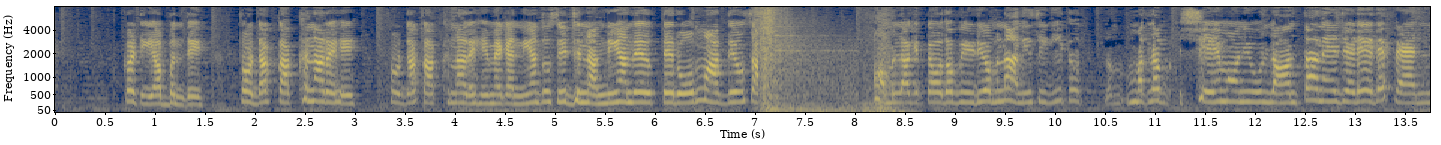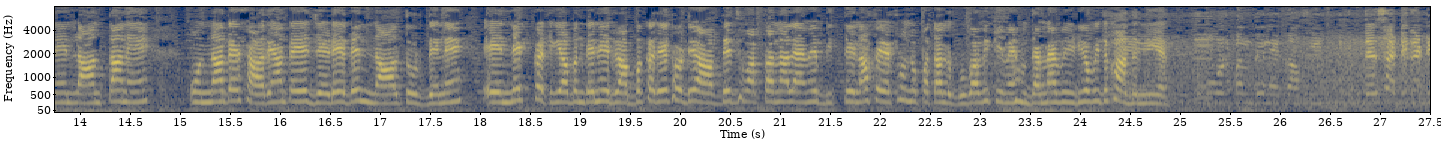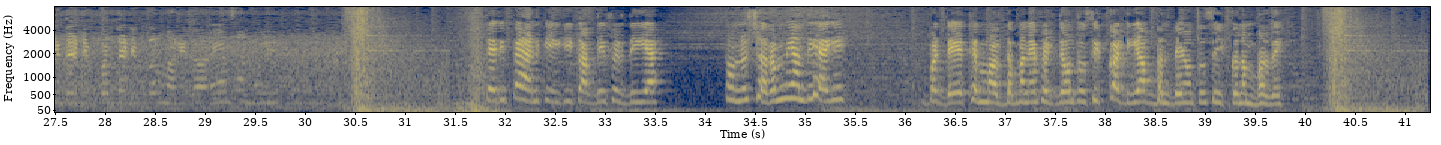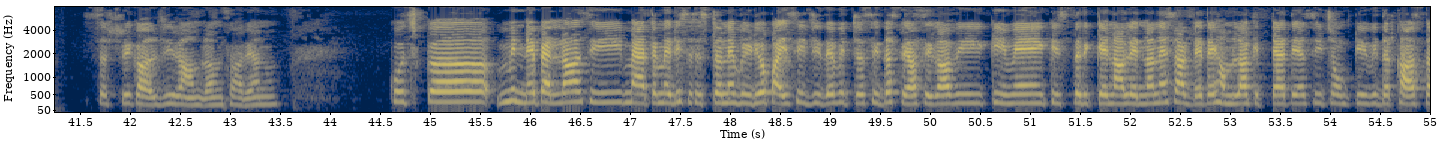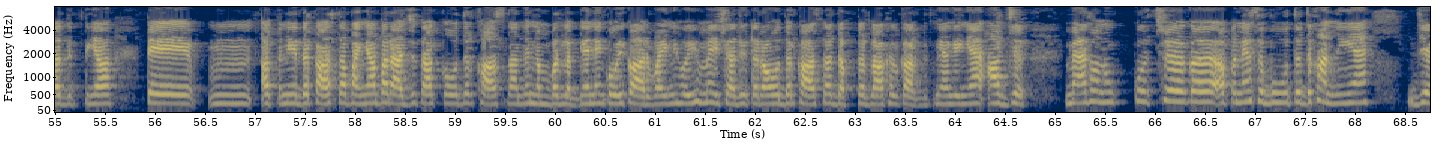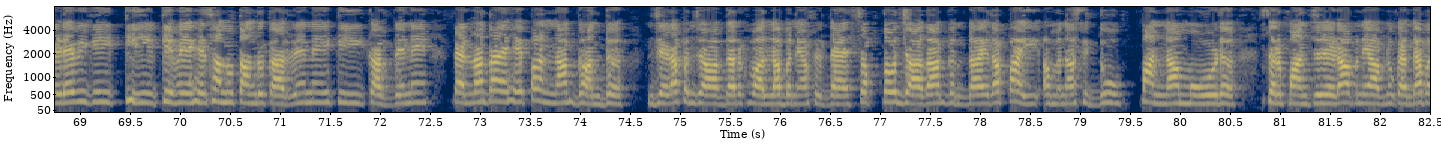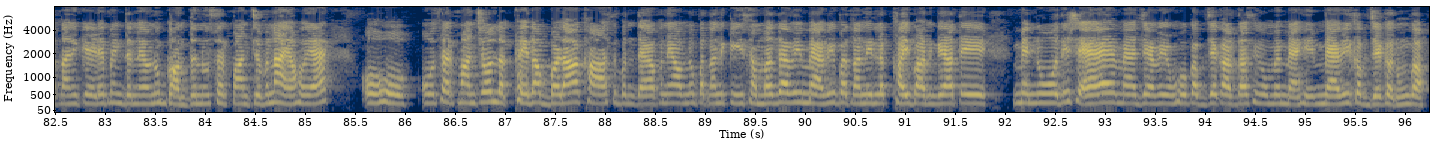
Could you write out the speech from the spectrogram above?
ਘਟੀਆ ਬੰਦੇ। ਤੁਹਾਡਾ ਕੱਖ ਨਾ ਰਹੇ, ਤੁਹਾਡਾ ਕੱਖ ਨਾ ਰਹੇ, ਮੈਂ ਕਹਿੰਨੀ ਆ ਤੁਸੀਂ ਜਨਾਨੀਆਂ ਦੇ ਉੱਤੇ ਰੋਬ ਮਾਰਦੇ ਹੋ ਹਮਲਾ ਕੀਤਾ ਉਦੋਂ ਵੀਡੀਓ ਬਣਾਣੀ ਸੀਗੀ ਤਾਂ ਮਤਲਬ ਸ਼ੇਮ ਔਨ ਯੂ ਲਾਂਤਾ ਨੇ ਜਿਹੜੇ ਇਹਦੇ ਫੈਨ ਨੇ ਲਾਂਤਾ ਨੇ ਉਹਨਾਂ ਦੇ ਸਾਰਿਆਂ ਤੇ ਜਿਹੜੇ ਇਹਦੇ ਨਾਲ ਤੁਰਦੇ ਨੇ ਇੰਨੇ ਘਟੀਆ ਬੰਦੇ ਨੇ ਰੱਬ ਕਰੇ ਤੁਹਾਡੇ ਆਪਦੇ ਜਵਾਕਾਂ ਨਾਲ ਐਵੇਂ ਬੀਤੇ ਨਾ ਫੇਰ ਤੁਹਾਨੂੰ ਪਤਾ ਲੱਗੂਗਾ ਵੀ ਕਿਵੇਂ ਹੁੰਦਾ ਮੈਂ ਵੀਡੀਓ ਵੀ ਦਿਖਾ ਦਿੰਨੀ ਹੈ ਹੋਰ ਬੰਦੇ ਨੇ ਕਾਫੀ ਤੇ ਸਾਡੀ ਗੱਡੀ ਤੇ ਡਿੱਪਰ ਤੇ ਡਿੱਪਰ ਮਾਰੀ ਜਾ ਰਹੇ ਆ ਸਾਨੂੰ ਵੀ। ਤੇਰੀ ਭੈਣ ਕੀ ਕੀ ਕਰਦੀ ਫਿਰਦੀ ਐ? ਤੁਹਾਨੂੰ ਸ਼ਰਮ ਨਹੀਂ ਆਉਂਦੀ ਹੈਗੀ? ਵੱਡੇ ਇੱਥੇ ਮਰਦ ਬਣੇ ਫਿਰਦੇ ਹੋ, ਤੁਸੀਂ ਘਟੀਆ ਬੰਦੇ ਹੋ ਤੁਸੀਂ ਇੱਕ ਨੰਬਰ ਦੇ। ਸਤਿ ਸ਼੍ਰੀ ਅਕਾਲ ਜੀ, ਰਾਮ ਰਾਮ ਸਾਰਿਆਂ ਨੂੰ। ਕੁਝ ਕੁ ਮਹੀਨੇ ਪਹਿਲਾਂ ਸੀ ਮੈਂ ਤੇ ਮੇਰੀ ਸਿਸਟਰ ਨੇ ਵੀਡੀਓ ਪਾਈ ਸੀ, ਜਿਹਦੇ ਵਿੱਚ ਅਸੀਂ ਦੱਸਿਆ ਸੀਗਾ ਵੀ ਕਿਵੇਂ, ਕਿਸ ਤਰੀਕੇ ਨਾਲ ਇਹਨਾਂ ਨੇ ਸਾਡੇ ਤੇ ਹਮਲਾ ਕੀਤਾ ਤੇ ਅਸੀਂ ਚੌਂਕੀ ਵੀ ਦਰਖਾਸਤਾਂ ਦਿੱਤੀਆਂ ਤੇ ਆਪਣੀ ਦਰਖਾਸਤਾਂ ਪਾਈਆਂ, ਪਰ ਅੱਜ ਤੱਕ ਉਹ ਦਰਖਾਸਤਾਂ ਦੇ ਨੰਬਰ ਲੱਗੇ ਨੇ, ਕੋਈ ਕਾਰਵਾਈ ਨਹੀਂ ਹੋਈ। ਹਮੇਸ਼ਾ ਦੀ ਤਰ੍ਹਾਂ ਉਹ ਦਰਖਾਸਤਾਂ ਦਫ਼ਤਰ ਦਾਖਲ ਕਰ ਦਿੱਤੀਆਂ ਗਈਆਂ। ਅੱਜ ਮੈਂ ਤੁਹਾਨੂੰ ਕੁਝ ਆਪਣੇ ਸਬੂਤ ਦਿਖਾਣੀ ਹੈ ਜਿਹੜੇ ਵੀ ਕੀ ਕਿਵੇਂ ਇਹ ਸਾਨੂੰ ਤੰਗ ਕਰ ਰਹੇ ਨੇ, ਕੀ ਕਰਦੇ ਨੇ। ਪਹਿਲਾਂ ਤਾਂ ਇਹ ਭਾਨਾ ਗੰਦ, ਜਿਹੜਾ ਪੰਜਾਬ ਦਾ ਰਖਵਾਲਾ ਬਣਿਆ ਫਿਰਦਾ ਹੈ ਸਭ ਤੋਂ ਜ਼ਿਆਦਾ ਗੰਦਾ ਇਹਦਾ ਭਾਈ ਅਮਨਾ ਸਿੱਧੂ, ਭਾਨਾ ਮੋੜ, ਸਰਪੰਚ ਜਿਹੜਾ ਆਪਣੇ ਆਪ ਨੂੰ ਕਹਿੰਦਾ, ਪਤਾ ਨਹੀਂ ਕਿਹੜੇ ਪਿੰਡ ਨੇ ਉਹਨੂੰ ਗੰਦ ਨੂੰ ਸਰਪੰਚ ਬਣਾਇਆ ਹੋਇਆ ਹੈ ਉਹ ਉਹ ਸਰਪੰਚ, ਉਹ ਲੱਖੇ ਦਾ ਬੜਾ ਖਾਸ ਬੰਦਾ ਹੈ, ਆਪਣੇ ਆਪ ਨੂੰ ਪਤਾ ਨਹੀਂ ਕੀ ਸਮਝਦਾ ਵੀ ਮੈਂ ਵੀ ਪਤਾ ਨਹੀਂ ਲੱਖਾ ਹੀ ਬਣ ਗਿਆ ਤੇ ਮੈਨੂੰ ਉਹਦੀ ਸ਼ਹਿ ਮੈਂ ਜਿਵੇਂ ਉਹ ਕਬਜ਼ੇ ਕਰਦਾ ਸੀ, ਉਵੇਂ ਮੈਂ ਹੀ, ਮੈਂ ਵੀ ਕਬਜ਼ੇ ਕਰੂੰਗਾ।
